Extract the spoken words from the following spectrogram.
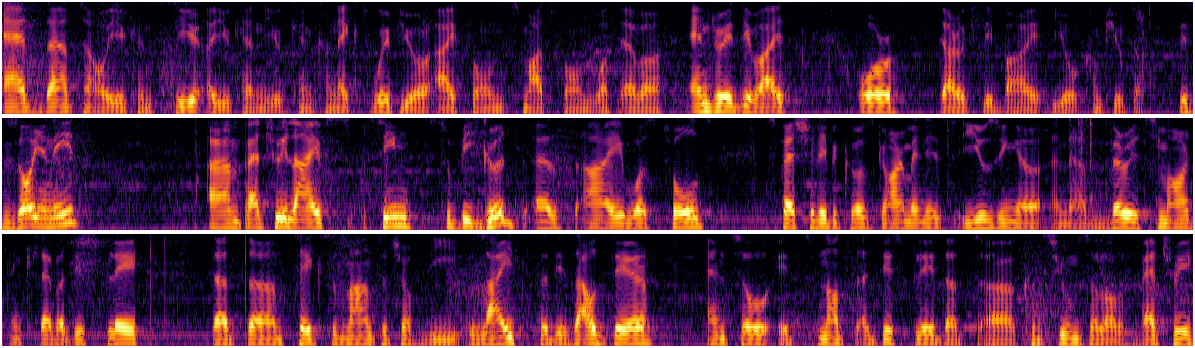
add data or you can steer, uh, you, can, you can connect with your iPhone, smartphone, whatever, Android device or directly by your computer. This is all you need. Um, battery life seems to be good, as I was told especially because Garmin is using a, a very smart and clever display that um, takes advantage of the light that is out there and so it's not a display that uh, consumes a lot of battery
